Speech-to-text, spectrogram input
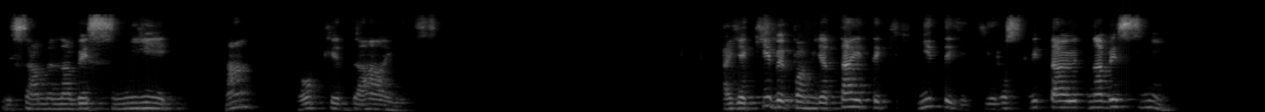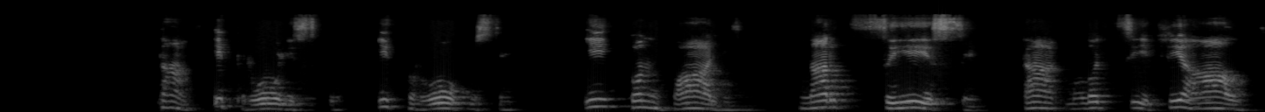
І саме навесні вона прокидається. А які ви пам'ятаєте квіти, які розквітають навесні? Так, і проліски, і крокуси, і конвалії, нарциси, так, молодці, фіалки.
